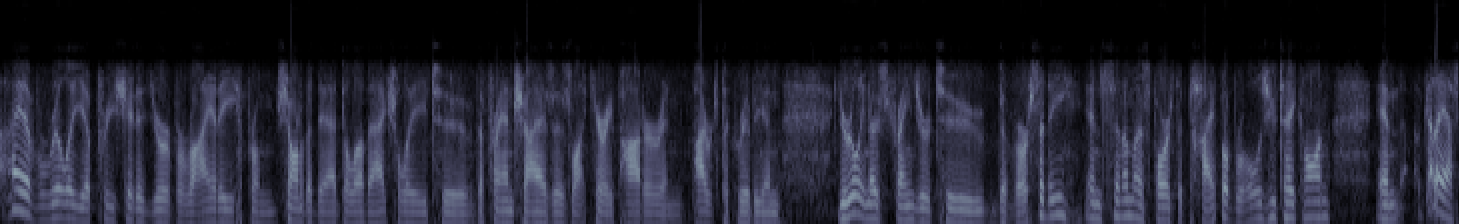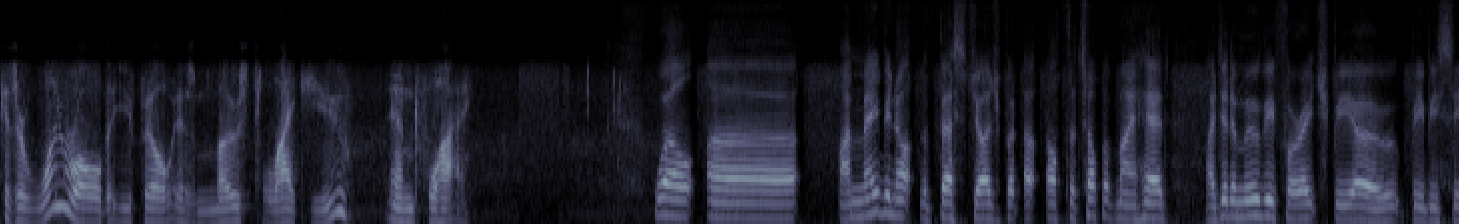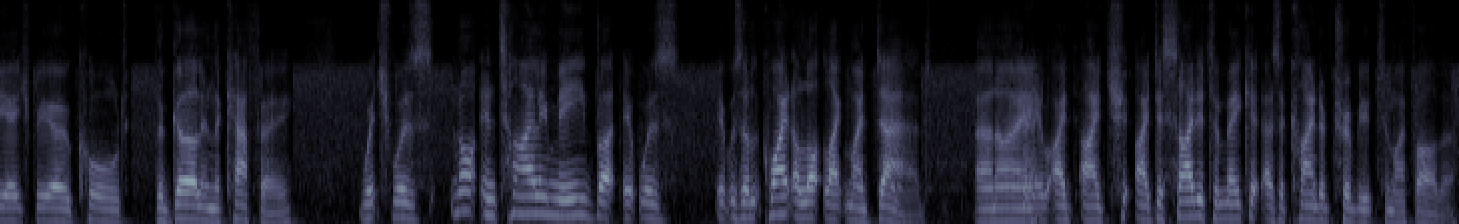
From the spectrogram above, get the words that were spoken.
I have really appreciated your variety from Shaun of the Dead to Love Actually to the franchises like Harry Potter and Pirates of the Caribbean. You're really no stranger to diversity in cinema as far as the type of roles you take on. And I've got to ask, is there one role that you feel is most like you and why? Well, uh, I'm maybe not the best judge, but uh, off the top of my head, I did a movie for HBO, BBC HBO, called The Girl in the Cafe, which was not entirely me, but it was it was a, quite a lot like my dad, and I I I, I decided to make it as a kind of tribute to my father,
